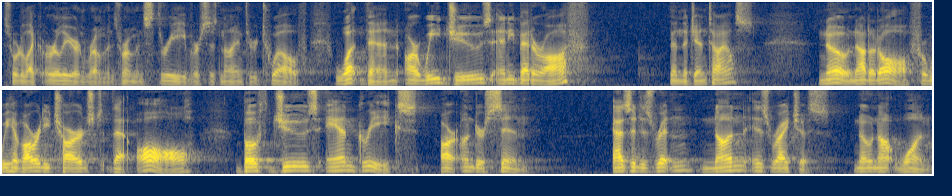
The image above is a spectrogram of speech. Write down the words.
Sort of like earlier in Romans, Romans 3, verses 9 through 12. What then? Are we Jews any better off than the Gentiles? No, not at all. For we have already charged that all, both Jews and Greeks, are under sin. As it is written, none is righteous, no, not one.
